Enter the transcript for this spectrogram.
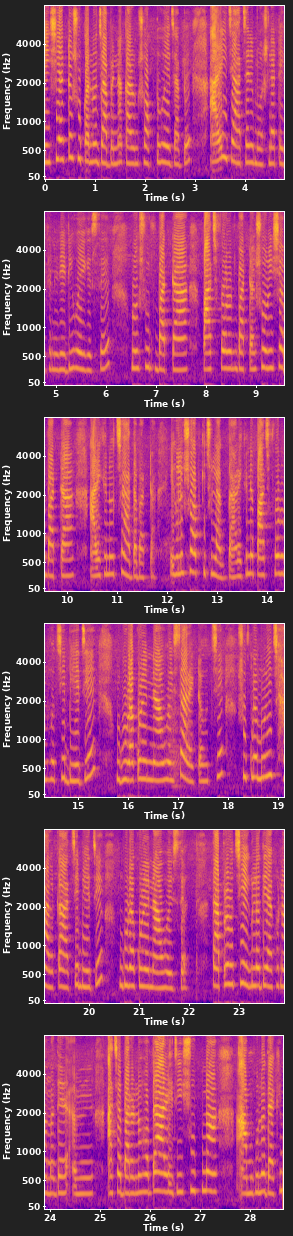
বেশি একটা শুকানো যাবে না, কারণ শক্ত হয়ে যাবে। আর এই যে আচারের মশলাটা এখানে রেডি হয়ে গেছে, রসুন বাটা, পাঁচফোড়ন বাটা, সরিষা বাটা, আর এখানে হচ্ছে আদা বাটা। এগুলো সব কিছু লাগবে। আর এখানে পাঁচফোড়ন হচ্ছে ভেজে গুঁড়া করে নেওয়া হয়েছে, আর একটা হচ্ছে শুকনো মরিচ হালকা আছে ভেজে গুঁড়া করে নেওয়া হয়েছে। তারপর হচ্ছে এগুলো দিয়ে এখন আমাদের আচার বানানো হবে। আর এই যে শুকনা আমগুলো দেখেন,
